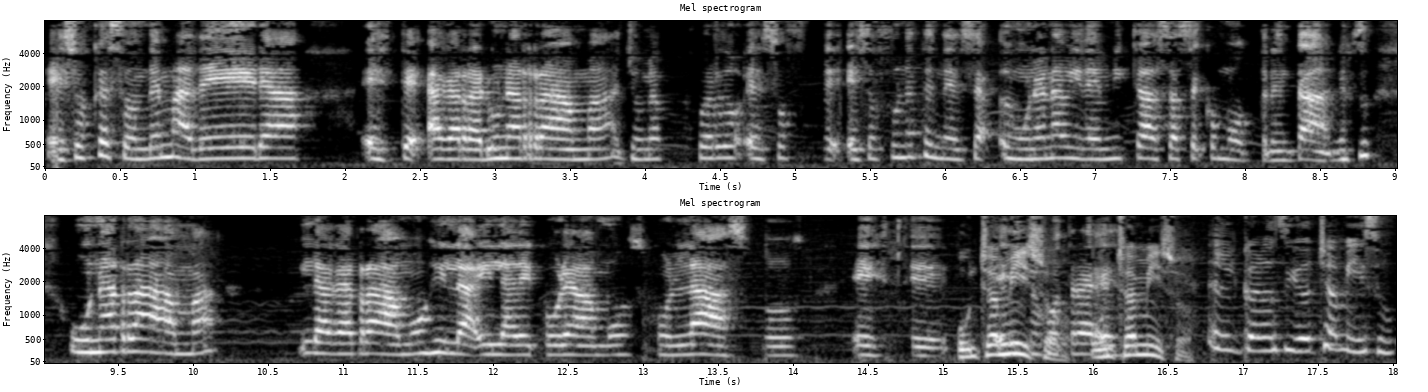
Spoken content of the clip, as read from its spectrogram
Esos que son de madera, este, agarrar una rama. Yo me acuerdo, eso, eso fue una tendencia en una Navidad en mi casa hace como 30 años. Una rama, y la agarramos y la, y la decoramos con lazos. Este, un es chamizo, otra- un es- chamizo. El conocido chamizo.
